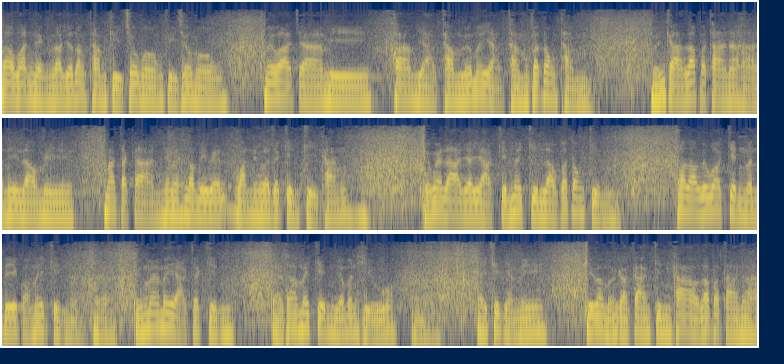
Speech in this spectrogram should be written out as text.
ว่าวันหนึ่งเราจะต้องทำกี่ชั่วโมง กี่ชั่วโมง ไม่ว่าจะมีความอยากทำหรือไม่อยากทำก็ต้องทำ เหมือนการรับประทานอาหารนี่เรามีมาตรการใช่ไหมเรามีวันหนึ่งเราจะกินกี่ครั้ง ถึงเวลาจะอยากกินไม่กินเราก็ต้องกิน เพราะเรารู้ว่ากินมันดีกว่าไม่กินถึงแม้ไม่อยากจะกิน แต่ถ้าไม่กินเดี๋ยวมันหิวให้คิดอย่างนี้ คิดว่าเหมือนกับการกินข้าวรับประทานอาห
